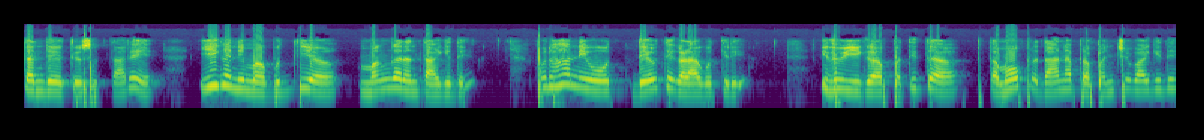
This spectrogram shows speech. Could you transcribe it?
ತಂದೆ ತಿಳಿಸುತ್ತಾರೆ, ಈಗ ನಿಮ್ಮ ಬುದ್ಧಿಯ ಮಂಗನಂತಾಗಿದೆ. ಪುನಃ ನೀವು ದೇವತೆಗಳಾಗುತ್ತೀರಿ. ಇದು ಈಗ ಪತಿತ ತಮೋಪ್ರಧಾನ ಪ್ರಪಂಚವಾಗಿದೆ.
